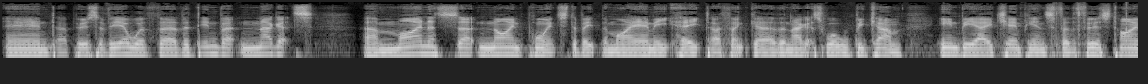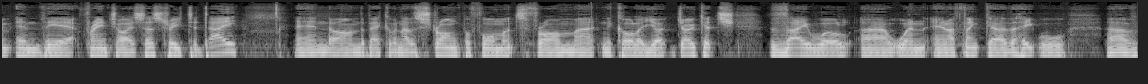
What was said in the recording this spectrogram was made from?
and uh, persevere with uh, the Denver Nuggets. Uh, minus, uh, nine points to beat the Miami Heat. I think the Nuggets will become NBA champions for the first time in their franchise history today. And on the back of another strong performance from uh, Nikola Jokic, they will uh, win. And I think uh, the Heat will uh,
